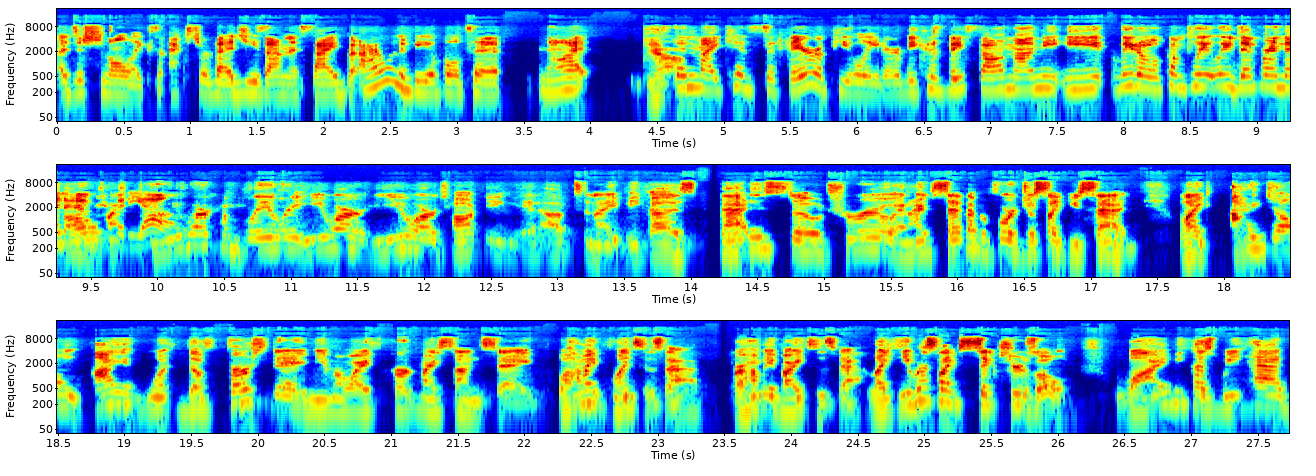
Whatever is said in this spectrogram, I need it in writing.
additional like some extra veggies on the side, but I want to be able to not Yeah. send my kids to therapy later because they saw mommy eat, you know, completely different than Oh my- everybody else. You are completely you are you are talking it up tonight because that is so true. And I've said that before, just like you said. Like I don't I the first day me and my wife heard my son say, Well, how many points is that? Or how many bites is that? Like he was like six years old. Why? Because we had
